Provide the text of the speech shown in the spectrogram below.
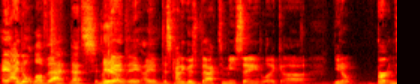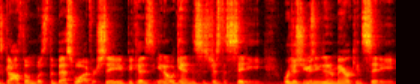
I, I don't love that. That's again, I, I, this kind of goes back to me saying like, uh, you know. Burton's Gotham was the best we'll ever see because, you know, again, this is just a city. We're just using an American city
